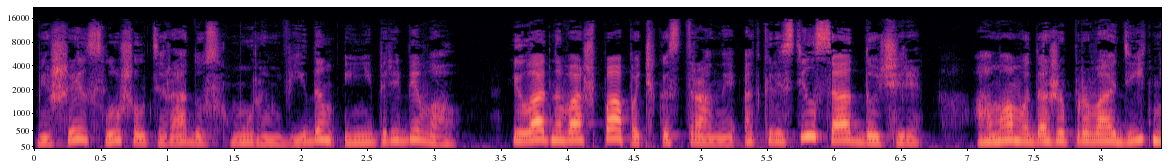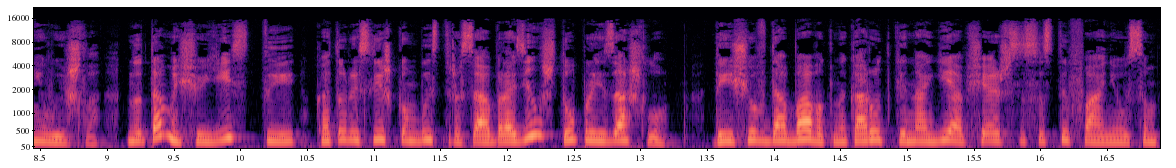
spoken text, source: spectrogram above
Мишель слушал тираду с хмурым видом и не перебивал. И ладно, ваш папочка странный открестился от дочери, а мама даже проводить не вышла. Но там еще есть ты, который слишком быстро сообразил, что произошло. Да еще вдобавок на короткой ноге общаешься со Стефаниусом,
